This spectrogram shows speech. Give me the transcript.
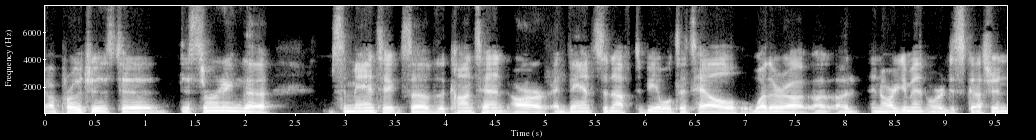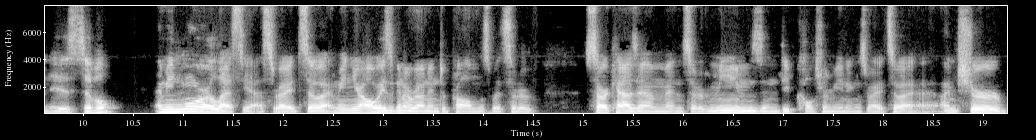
approaches to discerning the semantics of the content are advanced enough to be able to tell whether a, a, an argument or a discussion is civil? I mean, more or less, yes, right? So, I mean, you're always going to run into problems with sort of sarcasm and sort of memes and deep culture meanings, right? So I, I'm sure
